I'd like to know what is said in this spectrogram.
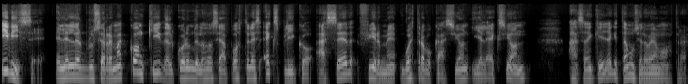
Y dice, el elder Bruce R. McConkie del Quórum de los Doce Apóstoles explicó, haced firme vuestra vocación y elección. Ah, ¿sabe qué? Ya que estamos, se lo voy a mostrar.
